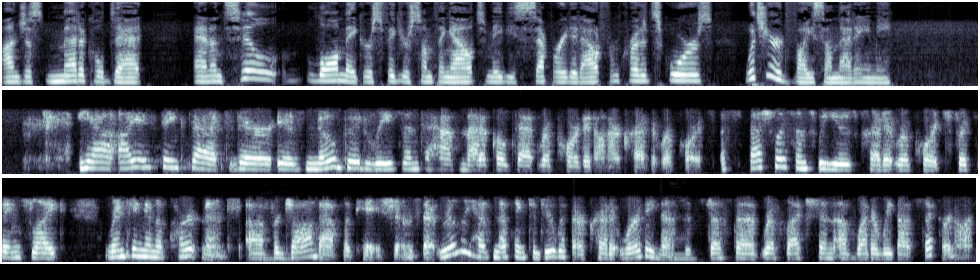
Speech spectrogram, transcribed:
on just medical debt? And until lawmakers figure something out to maybe separate it out from credit scores, what's your advice on that, Amy? Yeah, I think that there is no good reason to have medical debt reported on our credit reports, especially since we use credit reports for things like renting an apartment, uh, for job applications that really have nothing to do with our credit worthiness. Yeah. It's just a reflection of whether we got sick or not.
